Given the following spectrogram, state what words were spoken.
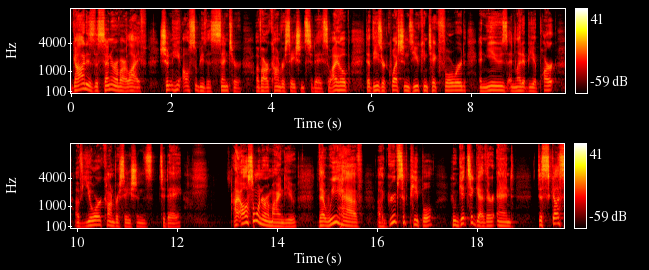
God is the center of our life, shouldn't He also be the center of our conversations today? So I hope that these are questions you can take forward and use and let it be a part of your conversations today. I also want to remind you that we have uh, groups of people who get together and discuss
